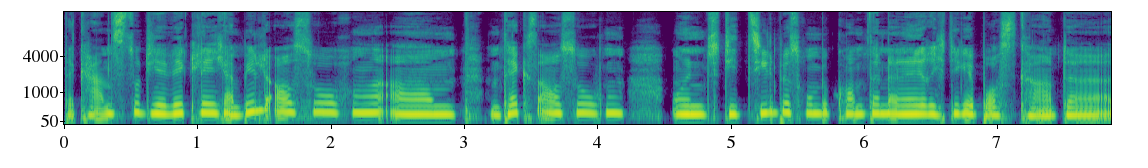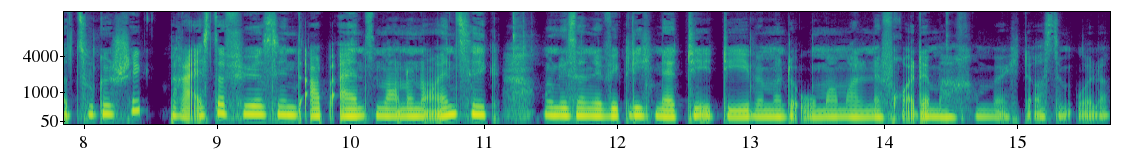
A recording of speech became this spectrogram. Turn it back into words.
da kannst du dir wirklich ein Bild aussuchen, ähm, einen Text aussuchen und die Zielperson bekommt dann eine richtige Postkarte zugeschickt. Preis dafür sind ab 1,99 und ist eine wirklich nette Idee, wenn man der Oma mal eine Freude machen möchte aus dem Urlaub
